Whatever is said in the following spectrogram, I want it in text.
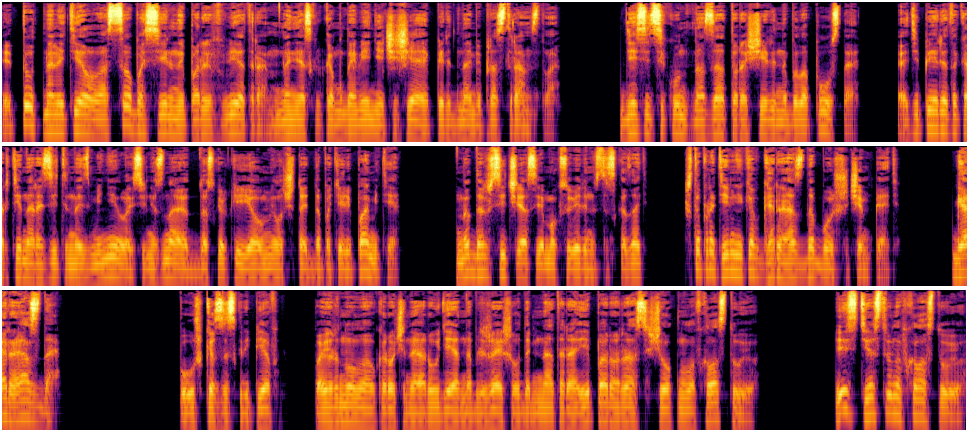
И тут налетел особо сильный порыв ветра, на несколько мгновений очищая перед нами пространство. Десять секунд назад у расщелины было пусто, а теперь эта картина разительно изменилась, и не знаю, до скольки я умел читать до потери памяти, но даже сейчас я мог с уверенностью сказать, что противников гораздо больше, чем пять. Гораздо! Пушка, заскрипев, повернула укороченное орудие на ближайшего доминатора и пару раз щелкнула в холостую. Естественно, в холостую,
